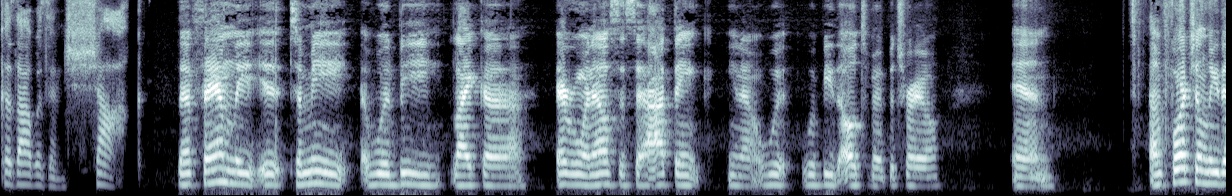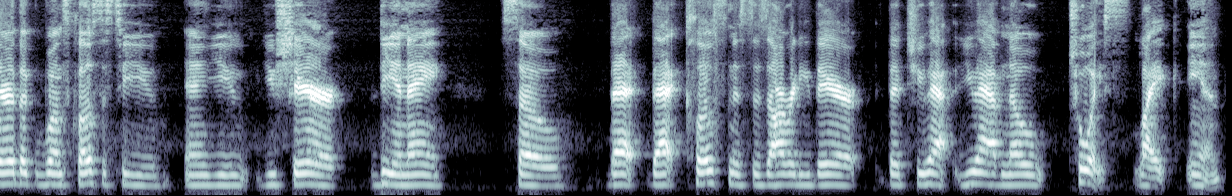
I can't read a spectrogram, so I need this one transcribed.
Cause I was in shock. That family it to me would be like uh everyone else has said i think you know would would be the ultimate betrayal. And unfortunately they're the ones closest to you and you you share dna so that that closeness is already there that you have you have no choice like in.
